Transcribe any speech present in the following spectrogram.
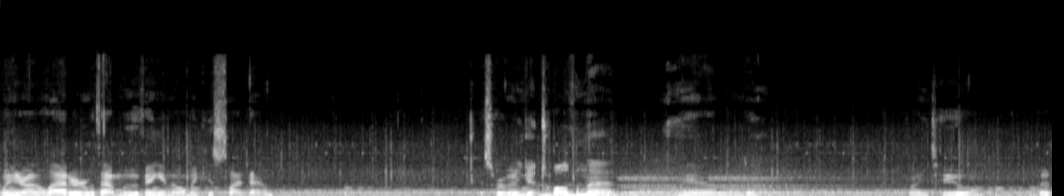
when you're on a ladder without moving and it'll make you slide down. Okay, so we're going to get 12 in that, and going to put,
